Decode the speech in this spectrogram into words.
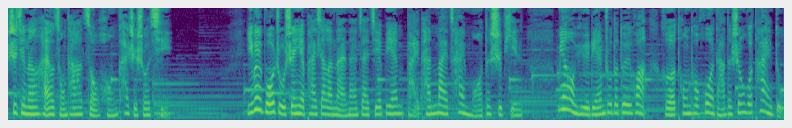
事情呢，还要从她走红开始说起。一位博主深夜拍下了奶奶在街边摆摊卖菜馍的视频。妙语连珠的对话和通透豁达的生活态度，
